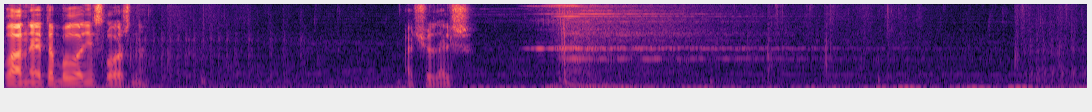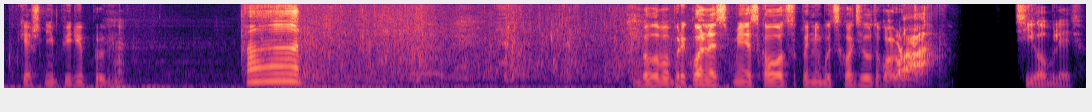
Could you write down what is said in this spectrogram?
Ладно, это было несложно. А что дальше? Я ж не перепрыгну. А, -а, а Было бы прикольно, если меня из колодца кто-нибудь схватил, такой... Сил, блядь.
